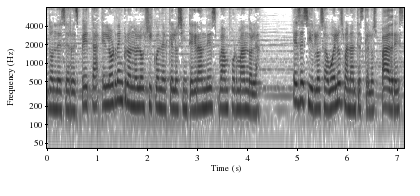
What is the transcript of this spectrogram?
donde se respeta el orden cronológico en el que los integrantes van formándola. Es decir, los abuelos van antes que los padres,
